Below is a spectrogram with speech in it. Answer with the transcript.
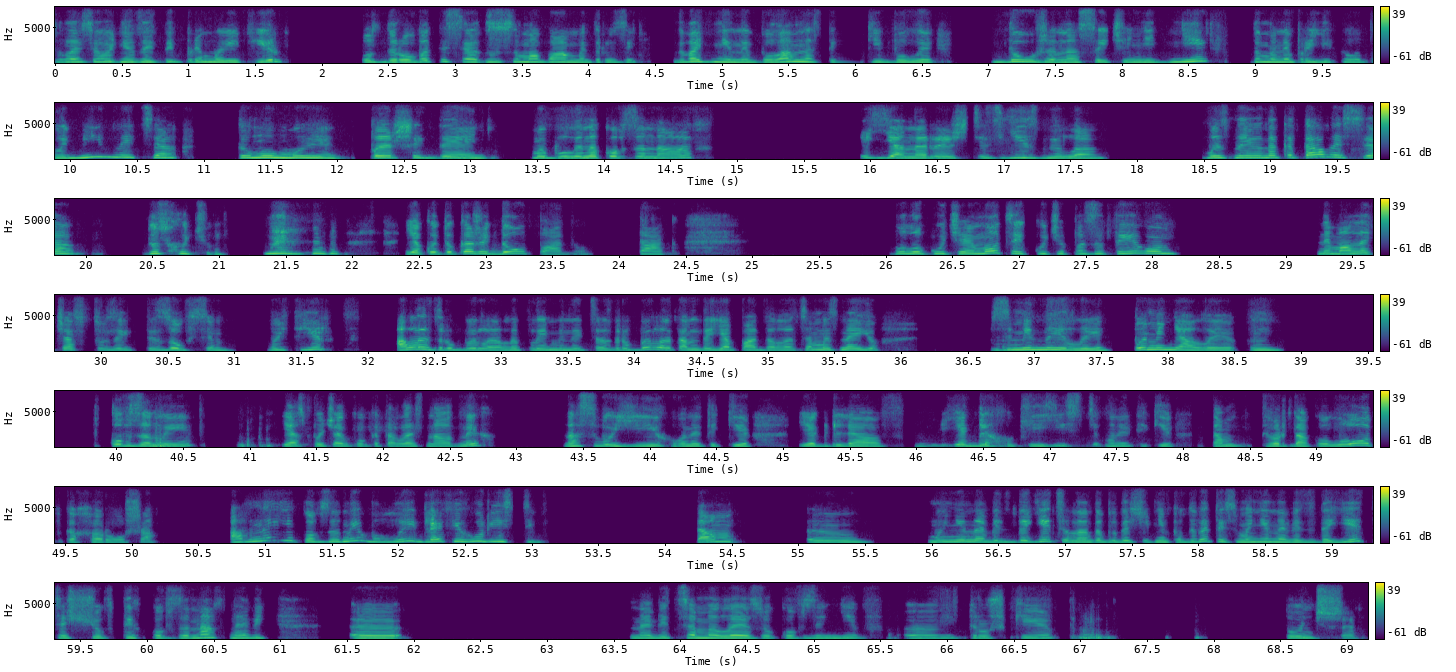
вирішила сьогодні зайти в прямий ефір, поздороватися з усіма вами, друзі. Два дні не була. В нас такі були дуже насичені дні. До мене приїхала племінниця, тому ми перший день ми були на ковзанах, і я нарешті з'їздила. Ми з нею накаталися до схочу. Як ото кажуть, до упаду. Так. Було куча емоцій, куча позитиву. Не мала часу зайти зовсім в ефір, але зробила, але племінниця зробила там, де я падала. Це ми з нею змінили, поміняли ковзани. Я спочатку каталась на одних, на своїх. Вони такі, як для, як для хокеїстів. Вони такі, там тверда колодка хороша. А в неї ковзани були для фігуристів. Там е, мені навіть здається, треба буде сьогодні подивитись, мені навіть здається, що в тих ковзанах навіть, е, навіть саме лезо ковзанів е, трошки тоньше.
